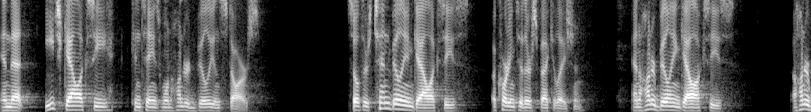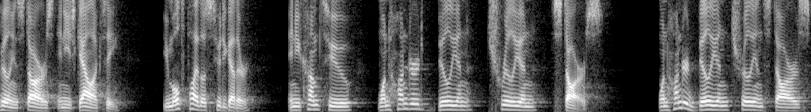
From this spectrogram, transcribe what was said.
and that each galaxy contains 100 billion stars. So if there's 10 billion galaxies, according to their speculation, and 100 billion galaxies, 100 billion stars in each galaxy. You multiply those two together, and you come to 100 billion trillion stars. 100 billion trillion stars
